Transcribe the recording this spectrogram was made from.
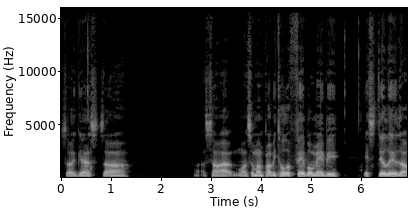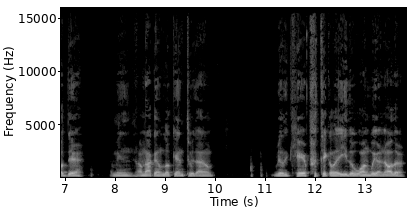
So I guess, uh, so I, well, someone probably told a fib, or maybe it still is out there. I mean, I'm not to look into it. I don't really care particularly either one way or another.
